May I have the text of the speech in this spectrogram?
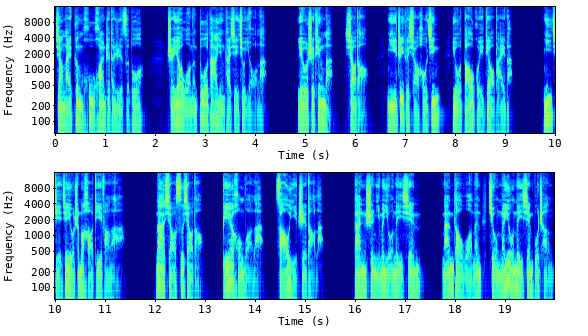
将来更呼唤着的日子多。只要我们多答应他些，就有了。”柳氏听了，笑道：“你这个小猴精，又捣鬼吊白的，你姐姐有什么好地方啊？”那小厮笑道：“别哄我了，早已知道了。”但是你们有内仙，难道我们就没有内仙不成？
